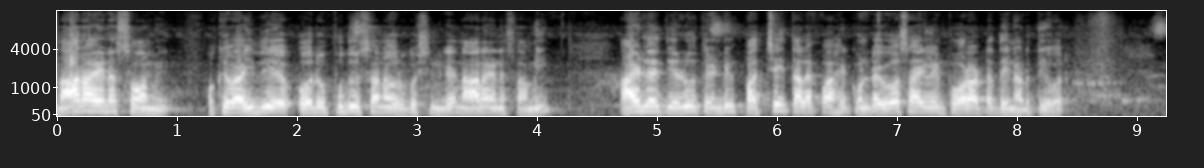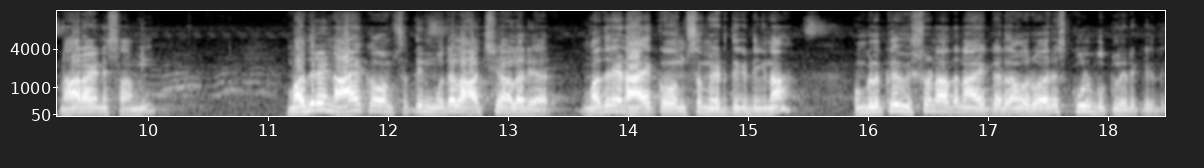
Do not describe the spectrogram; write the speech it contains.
நாராயணசுவாமி ஓகேவா இது ஒரு புதுசான ஒரு கொஷின்ங்க நாராயணசாமி ஆயிரத்தி தொள்ளாயிரத்தி எழுபத்தி ரெண்டில் பச்சை தலைப்பாகை கொண்ட விவசாயிகளின் போராட்டத்தை நடத்தியவர் நாராயணசாமி. மதுரை நாயக்க வம்சத்தின் முதல் ஆட்சியாளர் யார்? மதுரை நாயக்க வம்சம் எடுத்துக்கிட்டிங்கன்னா உங்களுக்கு விஸ்வநாத நாயக்கர் தான் வருவார். ஸ்கூல் புக்கில் இருக்குது.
